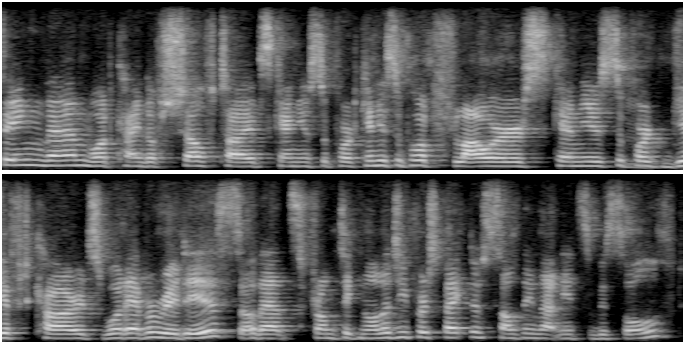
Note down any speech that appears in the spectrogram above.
thing then. What kind of shelf types can you support? Can you support flowers? Can you support mm-hmm. gift cards? Whatever it is. So that's from technology perspective, something that needs to be solved.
